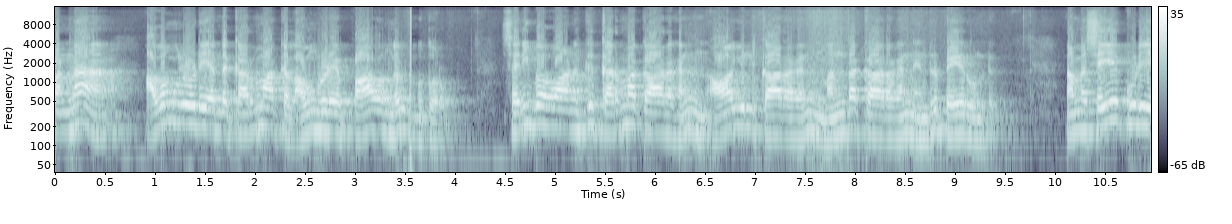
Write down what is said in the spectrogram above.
பண்ணால் அவங்களுடைய அந்த கர்மாக்கள் அவங்களுடைய பாவங்கள் நமக்கு வரும். சனி பகவானுக்கு கர்மகாரகன் ஆயுள் காரகன் மந்தக்காரகன் என்று பெயர் உண்டு. நம்ம செய்யக்கூடிய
